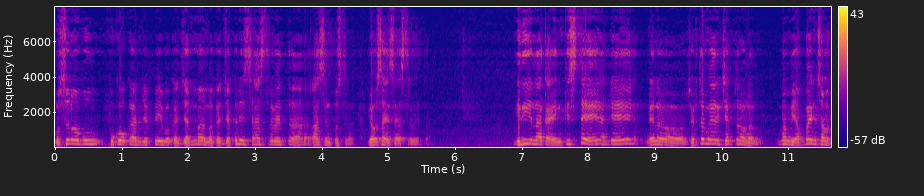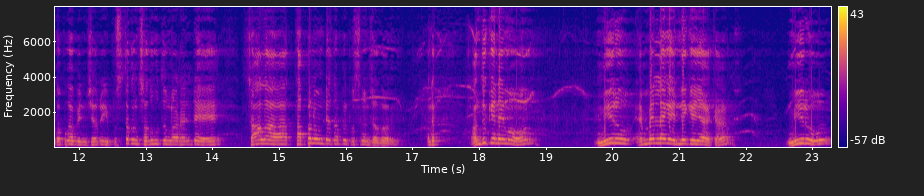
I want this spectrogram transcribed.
ముసునోబు ఫుకోక అని చెప్పి ఒక జన్మ ఒక జపనీస్ శాస్త్రవేత్త రాసిన పుస్తకం వ్యవసాయ శాస్త్రవేత్త. ఇది నాకు ఆయనకి ఇస్తే అంటే నేను చరితం గారికి చెప్తా ఉన్నాను. అమ్మ మీ అబ్బాయిని చాలా గొప్పగా పెంచారు. ఈ పుస్తకం చదువుతున్నాడంటే చాలా తప్పన ఉంటే తప్ప ఈ పుస్తకం చదవరు. అంటే అందుకేనేమో మీరు ఎమ్మెల్యేగా ఎన్నికయ్యాక మీరు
